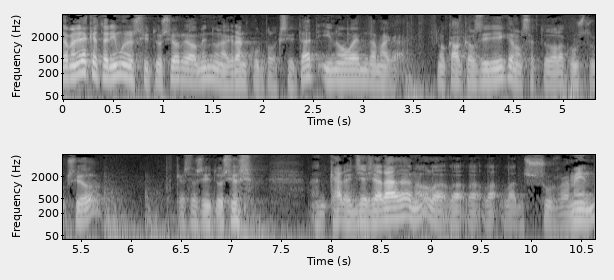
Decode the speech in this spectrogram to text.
De manera que tenim una situació realment d'una gran complexitat i no ho hem d'amagar. No cal que els digui que en el sector de la construcció aquesta situació és encara exagerada, no? l'ensorrament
